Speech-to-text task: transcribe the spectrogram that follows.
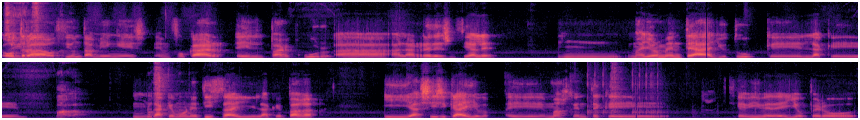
Sí, Otra no, opción también es enfocar el parkour a, a las redes sociales, mm, mayormente a YouTube, que es la que Paga. la que monetiza y la que paga. Y así sí que hay eh, más gente que, que vive de ello, pero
